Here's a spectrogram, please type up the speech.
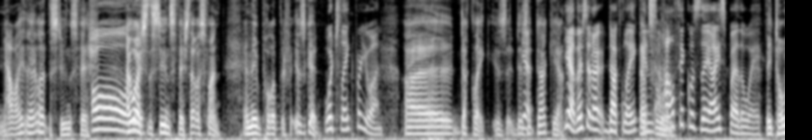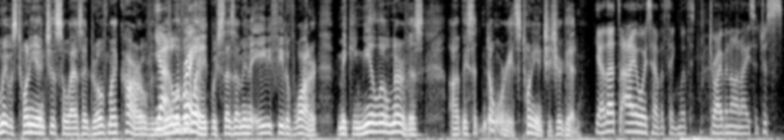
No, I, I let the students fish. Oh, I watched the students fish. That was fun, and they'd pull up their. It was good. Which lake were you on? Uh, Duck Lake is it? Is Yeah. it Duck? Yeah. Yeah, there's a Duck Lake. That's and how thick was the ice, by the way? They told me it was 20 inches, so as I drove my car over the Yeah, middle of right. a lake, which says I'm in 80 feet of water, making me a little nervous, uh, they said, "Don't worry, it's 20 inches. You're good." Yeah, that's I always have a thing with driving on ice. It just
